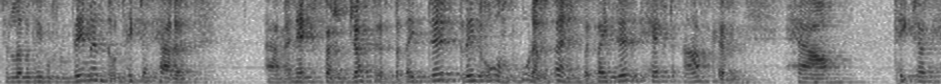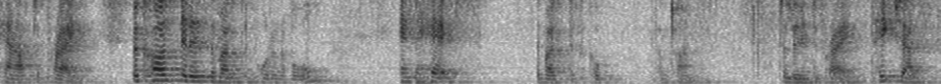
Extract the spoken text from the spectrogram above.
deliver people from demons, or teach us how to um, enact social justice. But they did, these are all important things, but they did have to ask him how, teach us how to pray. Because it is the most important of all, and perhaps the most difficult sometimes to learn to pray. Teach us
